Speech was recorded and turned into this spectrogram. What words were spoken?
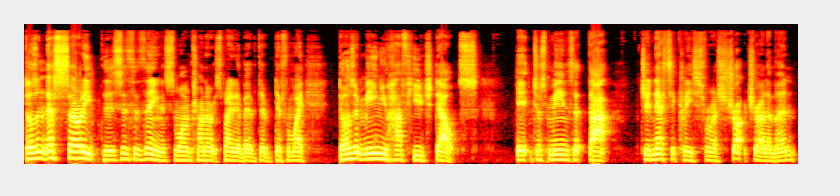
doesn't necessarily this is the thing this is why i'm trying to explain it a bit of a different way doesn't mean you have huge delts. It just means that that genetically from a structure element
